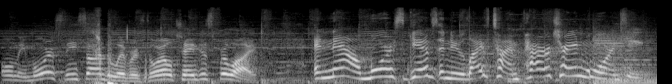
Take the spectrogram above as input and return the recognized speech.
Only Morris Nissan delivers oil changes for life. And now Morris gives a new lifetime powertrain warranty.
